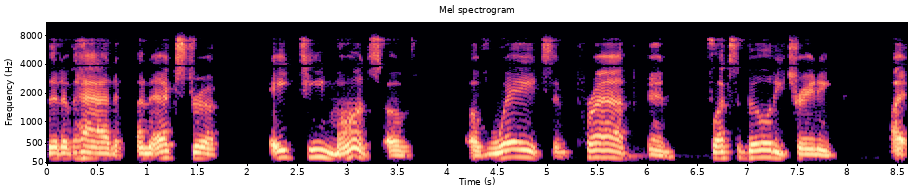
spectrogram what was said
that have had an extra 18 months of of weights and prep and flexibility training. I,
